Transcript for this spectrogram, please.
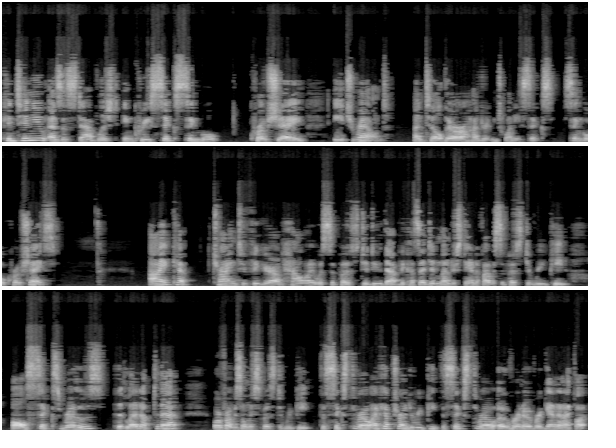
continue as established, increase six single crochet each round until there are 126 single crochets. I kept trying to figure out how I was supposed to do that because I didn't understand if I was supposed to repeat all six rows that led up to that, or if I was only supposed to repeat the sixth row. I kept trying to repeat the sixth row over and over again, and I thought,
